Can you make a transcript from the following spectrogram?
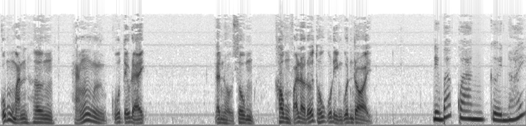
cũng mạnh hơn hẳn của tiểu đệ. Lệnh hồ xuân không phải là đối thủ của điền huynh rồi. Điền bá quan cười nói.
